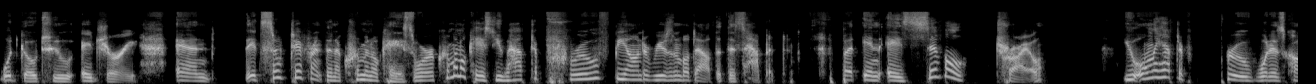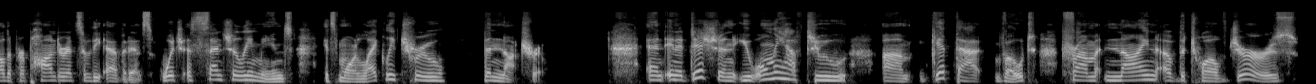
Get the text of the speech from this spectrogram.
would go to a jury. And it's so different than a criminal case where a criminal case you have to prove beyond a reasonable doubt that this happened but in a civil trial you only have to prove what is called a preponderance of the evidence, which essentially means it's more likely true than not true. And in addition, you only have to um, get that vote from nine of the 12 jurors,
